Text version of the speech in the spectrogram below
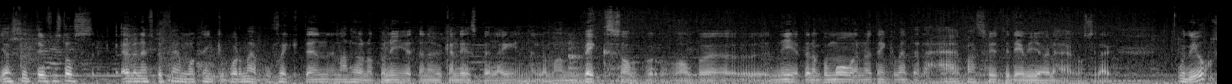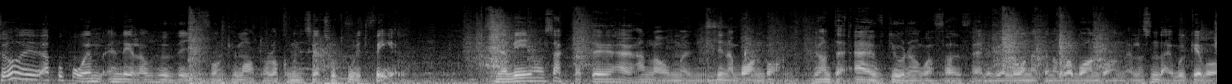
jag sitter förstås även efter fem år och tänker på de här projekten. Man hör något på nyheterna, hur kan det spela in? Eller man väcks av, av eh, nyheterna på morgonen och tänker, vänta det här passar ju till det vi gör där och sådär. Och det är också, eh, apropå en, en del av hur vi från klimathåll har kommunicerat så otroligt fel. När vi har sagt att det här handlar om dina barnbarn. Vi har inte ärvt jorden av våra förfäder, vi har lånat den av våra barnbarn. Eller sånt där brukar vara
